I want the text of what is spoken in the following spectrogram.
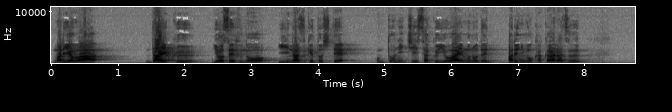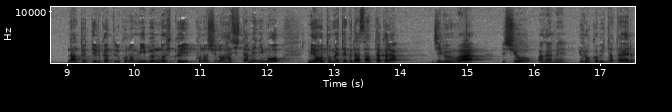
マリアは大工ヨセフの言い名付けとして本当に小さく弱いものであるにもかかわらず何と言っているかというとこの身分の低いこの主の橋ためにも目を留めてくださったから自分は主をあがめ喜びたたえる。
